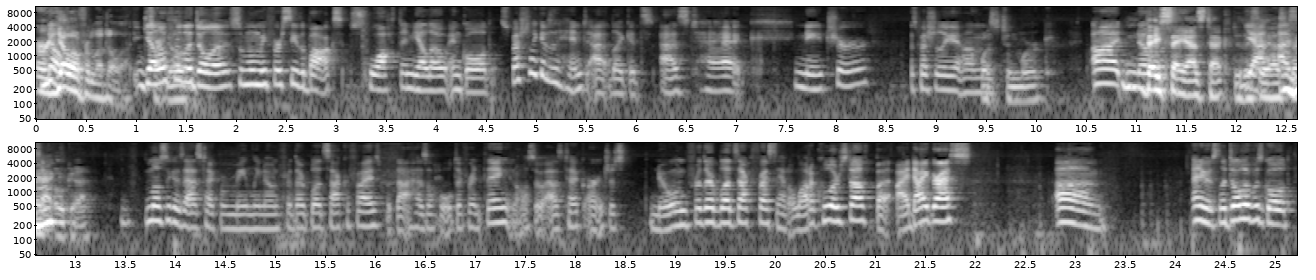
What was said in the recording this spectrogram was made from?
or No. yellow for La Dola. Yellow Sorry. for La Dola. So when we first see the box, swathed in yellow and gold, especially gives a hint at like its Aztec nature. Especially um Question mark. uh no They say Aztec. Do they Yeah, say Aztec? Aztec. Okay. mostly because Aztec were mainly known for their blood sacrifice, but that has a whole different thing. And also Aztec aren't just known for their blood sacrifice; they had a lot of cooler stuff. But I digress. Um. Anyways, La Dola was gold.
